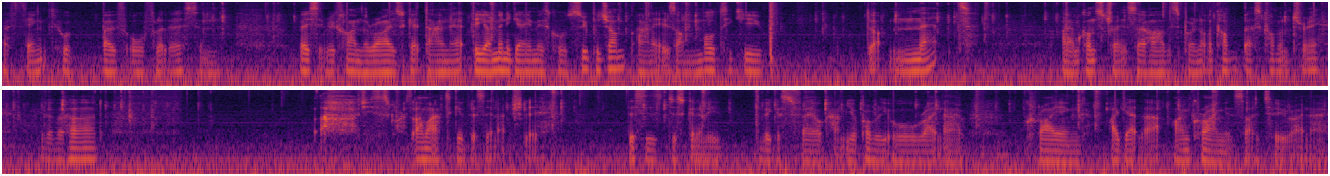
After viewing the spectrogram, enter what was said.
I think we're both awful at this and basically we climb the rise, we get down it. The uh, mini game is called Super Jump and it is on multicube.net. I am concentrating so hard, this is probably not the com best commentary you've ever heard. Ah, Jesus Christ, I might have to give this in actually. This is just going to be the biggest fail camp. You're probably all right now crying. I get that. I'm crying inside too right now.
